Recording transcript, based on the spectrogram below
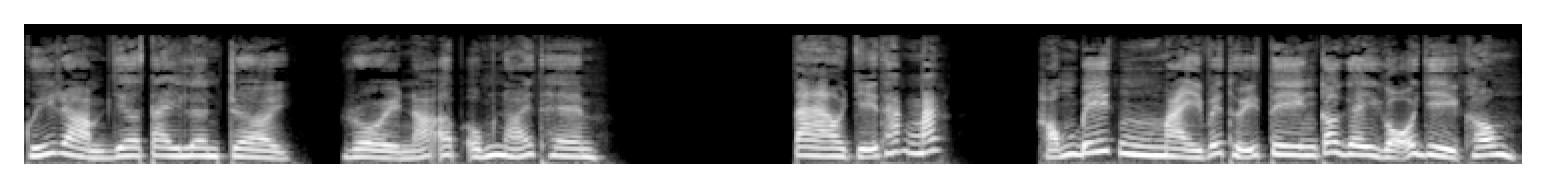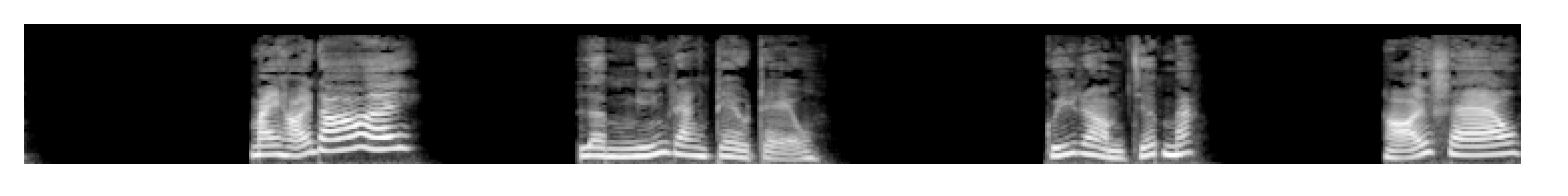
Quý ròm giơ tay lên trời, rồi nó ấp úng nói thêm. Tao chỉ thắc mắc, không biết mày với Thủy Tiên có gây gỗ gì không? Mày hỏi đó ấy. Lâm nghiến răng trèo trẹo. Quý ròm chớp mắt. Hỏi sao?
